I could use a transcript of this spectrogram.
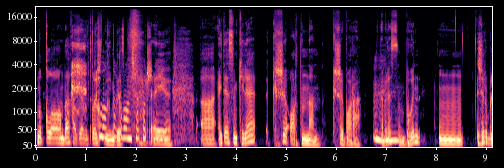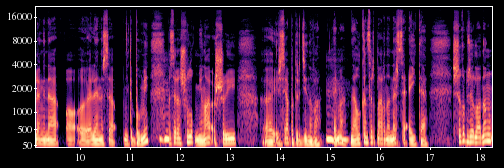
ну құлағында хотя бы точно Құлақта инде. қызғанышқа қаршы, Әйе. А, әйтәсем килә кеше артыннан кеше бара Ә беләсезме бүген м, җыр белән генә әллә нәрсә нитеп булмый. Мәсәлән шул ук миңа ошый э, Ирсия Бадретдинова әйме? Менә ул концертларында нәрсә әйтә? Чыгып җырладың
